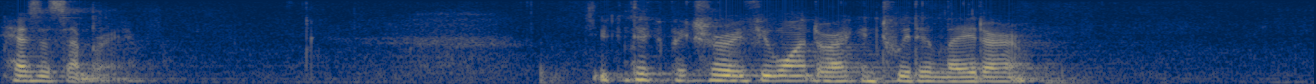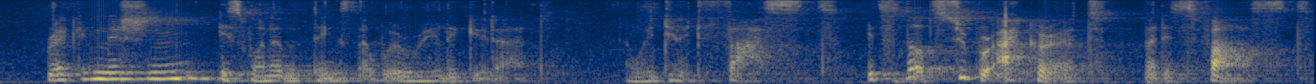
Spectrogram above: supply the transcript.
Here's a summary. You can take a picture if you want, or I can tweet it later. Recognition is one of the things that we're really good at, and we do it fast. It's not super accurate, but it's fast.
